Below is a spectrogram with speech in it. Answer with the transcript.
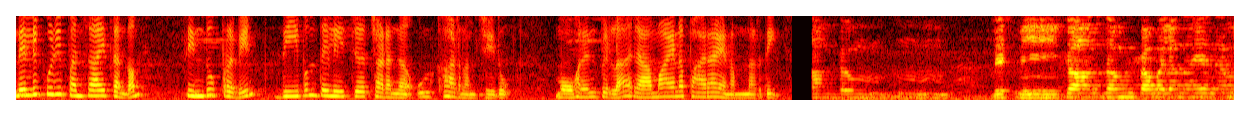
നെല്ലിക്കുഴി പഞ്ചായത്ത് അംഗം സിന്ധു പ്രവീൺ ദീപം തെളിയിച്ച് ചടങ്ങ് ഉദ്ഘാടനം ചെയ്തു. മോഹനൻ പിള്ള രാമായണ പാരായണം നടത്തി. ലക്ഷ്മീകാന്തം കമലനയനം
